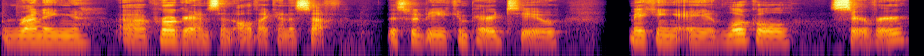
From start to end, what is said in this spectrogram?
running uh, programs and all that kind of stuff. This would be compared to making a local server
